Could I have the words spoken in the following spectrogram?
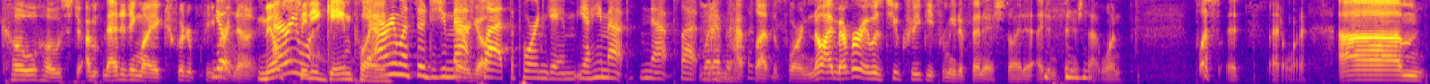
co-host. I'm editing my Twitter feed Yo, right now. MILF Ari City wa- gameplay. Yeah, Ari wants to know, did you There Matt you. Platt the porn game? Yeah, he Matt Nat Platt whatever. Matt Platt the porn. No, I remember it was too creepy for me to finish, so I, di- I didn't finish that one. Plus, it's I don't want to. Um,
